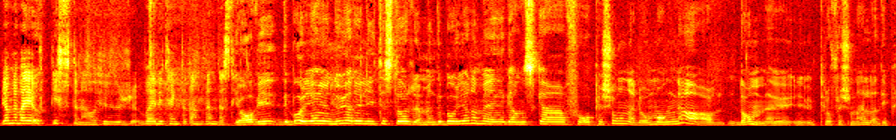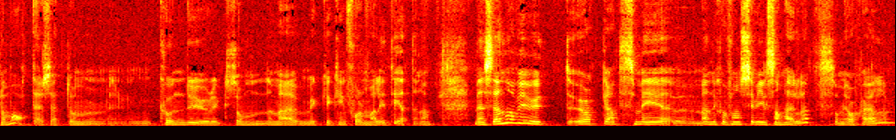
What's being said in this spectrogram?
ja, men vad är uppgifterna och hur, vad är det tänkt att användas till? Ja, vi, det börjar ju, nu är det lite större, men det började med ganska få personer då. Många av dem är professionella diplomater så att de eh, kunde ju liksom de här mycket kring formaliteterna. Men sen har vi utökats med människor från civilsamhället som jag själv,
